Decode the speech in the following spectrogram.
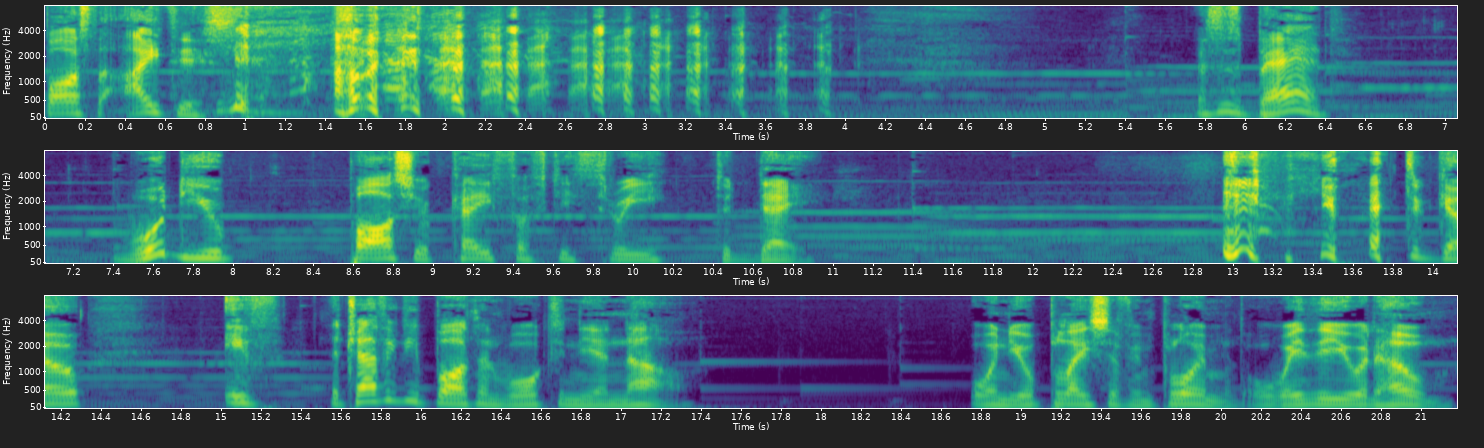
pass the eye test. this is bad. Would you pass your K53 today? you had to go. If the traffic department walked in here now, or in your place of employment, or whether you're at home,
